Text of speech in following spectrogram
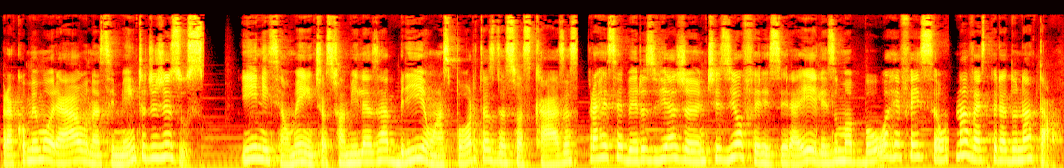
para comemorar o nascimento de Jesus. E inicialmente, as famílias abriam as portas das suas casas para receber os viajantes e oferecer a eles uma boa refeição na véspera do Natal.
